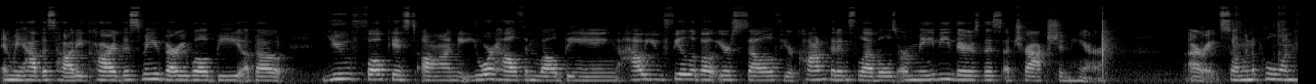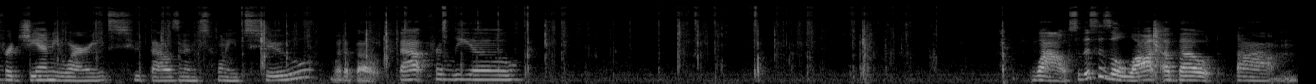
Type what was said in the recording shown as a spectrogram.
and we have this hottie card, this may very well be about you focused on your health and well-being, how you feel about yourself, your confidence levels, or maybe there's this attraction here. All right, so I'm going to pull one for January 2022. What about that for Leo? Wow, so this is a lot about um,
